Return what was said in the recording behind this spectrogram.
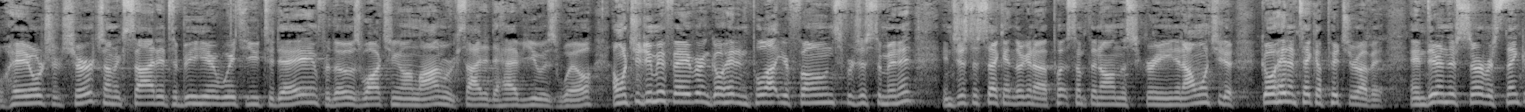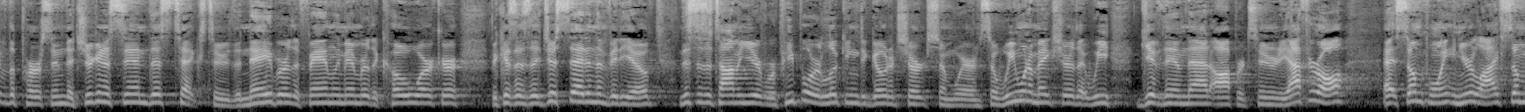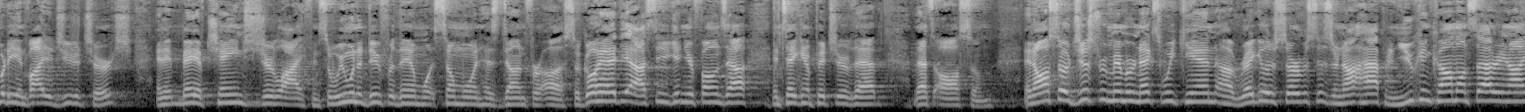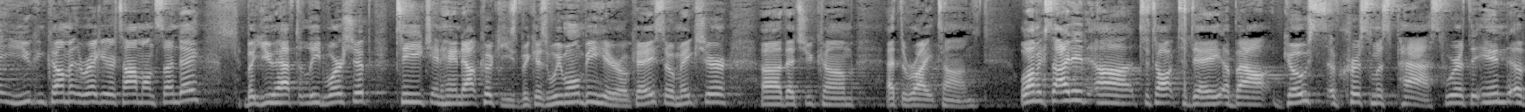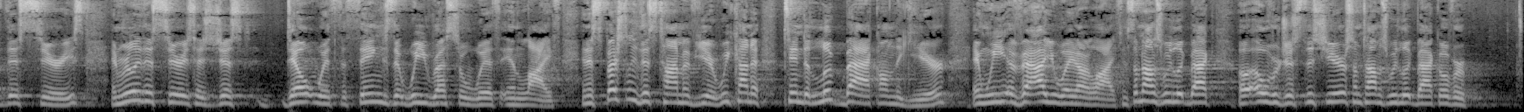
Well, hey, Orchard Church, I'm excited to be here with you today. And for those watching online, we're excited to have you as well. I want you to do me a favor and go ahead and pull out your phones for just a minute. In just a second, they're going to put something on the screen. And I want you to go ahead and take a picture of it. And during this service, think of the person that you're going to send this text to the neighbor, the family member, the coworker. Because as they just said in the video, this is a time of year where people are looking to go to church somewhere. And so we want to make sure that we give them that opportunity. After all, at some point in your life, somebody invited you to church and it may have changed your life. And so we want to do for them what someone has done for us. So go ahead. Yeah, I see you getting your phones out and taking a picture of that. That's awesome. And also, just remember next weekend, uh, regular services are not happening. You can come on Saturday night, you can come at the regular time on Sunday, but you have to lead worship, teach, and hand out cookies because we won't be here, okay? So make sure uh, that you come at the right time. Well, I'm excited uh, to talk today about Ghosts of Christmas Past. We're at the end of this series, and really, this series has just dealt with the things that we wrestle with in life. And especially this time of year, we kind of tend to look back on the year and we evaluate our life. And sometimes we look back uh, over just this year, sometimes we look back over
